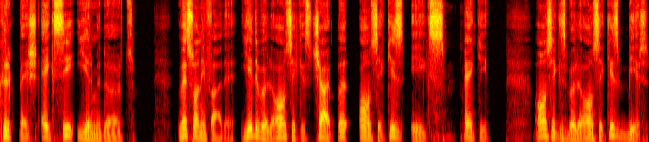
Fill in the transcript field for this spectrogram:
45 eksi 24. Ve son ifade, 7 bölü 18 çarpı 18x. Peki, 18 bölü 18, 1.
